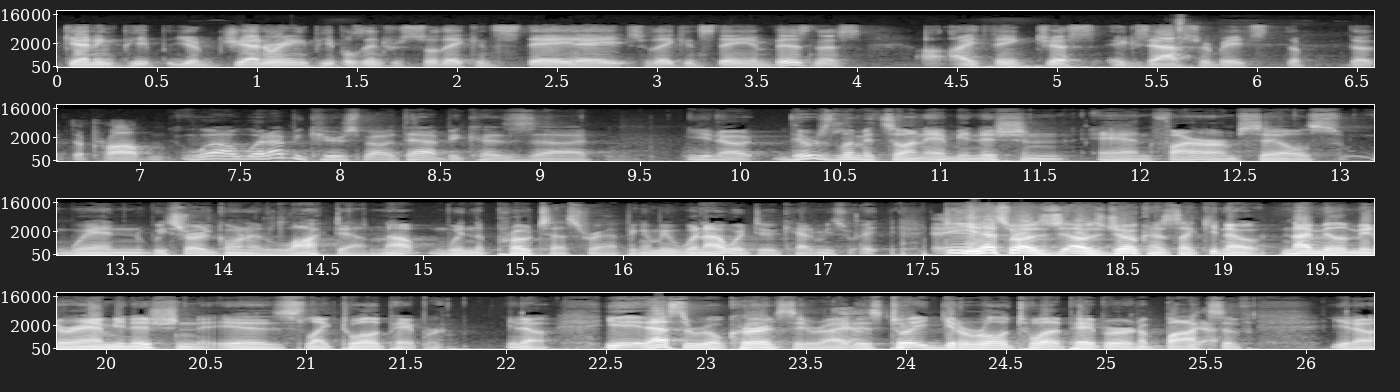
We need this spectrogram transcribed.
getting people, you know, generating people's interest so they can stay, so they can stay in business. I think just exacerbates the, the, the problem. Well, what I'd be curious about with that because uh, you know there was limits on ammunition and firearm sales when we started going into lockdown, not when the protests were happening. I mean, when I went to academies, yeah, that's why I was I was joking. It's like you know, nine millimeter ammunition is like toilet paper. You know, that's the real currency, right? Is to, you get a roll of toilet paper and a box of you know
